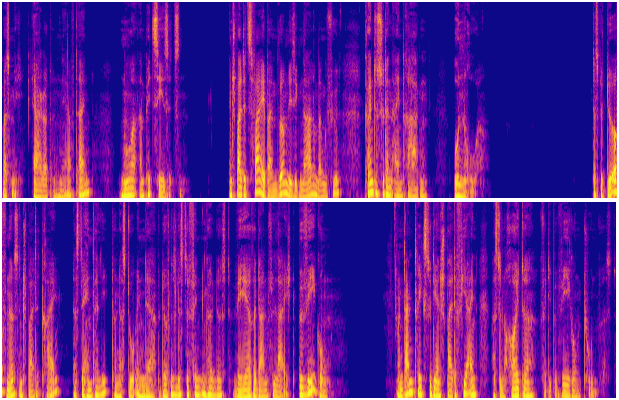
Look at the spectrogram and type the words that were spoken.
was mich ärgert und nervt ein, nur am PC sitzen. In Spalte 2 beim Würmli-Signal und beim Gefühl könntest du dann eintragen Unruhe. Das Bedürfnis in Spalte 3, das dahinter liegt und das du in der Bedürfnisliste finden könntest, wäre dann vielleicht Bewegung. Und dann trägst du dir in Spalte 4 ein, was du noch heute für die Bewegung tun wirst.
